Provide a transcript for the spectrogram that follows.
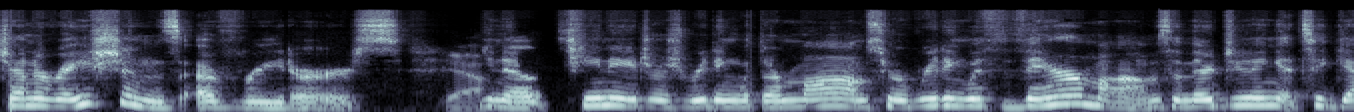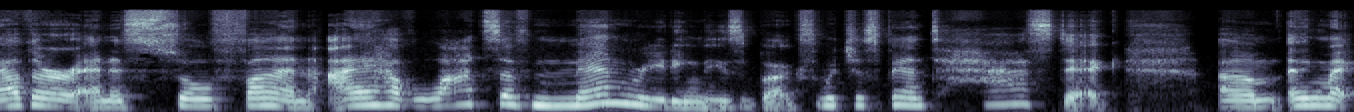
generations of readers. Yeah. You know, teenagers reading with their moms who are reading with their moms and they're doing it together and it's so fun. I have lots of men reading these books, which is fantastic. Um, I think my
